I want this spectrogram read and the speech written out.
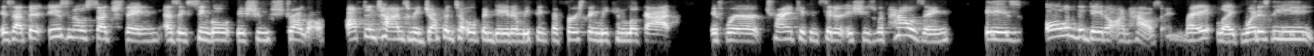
is that there is no such thing as a single issue struggle. Oftentimes we jump into open data and we think the first thing we can look at if we're trying to consider issues with housing is all of the data on housing, right? Like what is the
